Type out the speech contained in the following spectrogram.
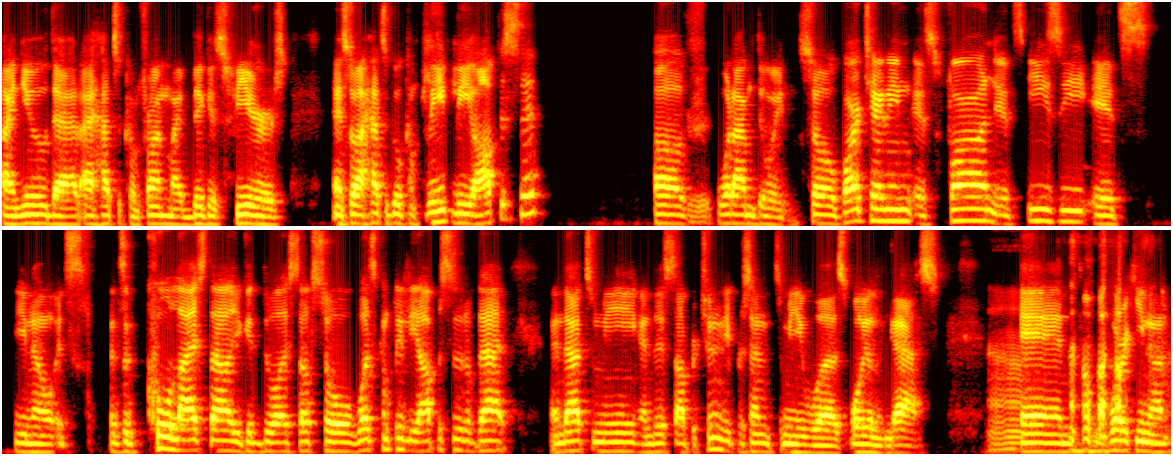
i knew that i had to confront my biggest fears and so i had to go completely opposite of what i'm doing so bartending is fun it's easy it's you know it's it's a cool lifestyle you can do all this stuff so what's completely opposite of that and that to me, and this opportunity presented to me was oil and gas. Uh, and working on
